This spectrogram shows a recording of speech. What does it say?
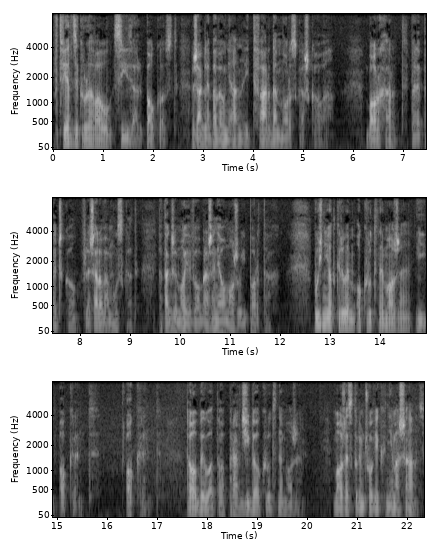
W twierdzy królował Sizal, Pokost, żagle bawełniane i twarda morska szkoła. Borchardt, Perepeczko, Fleszarowa Muskat to także moje wyobrażenia o morzu i portach. Później odkryłem okrutne morze i okręt. Okręt. To było to prawdziwe okrutne morze. Morze, z którym człowiek nie ma szans,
